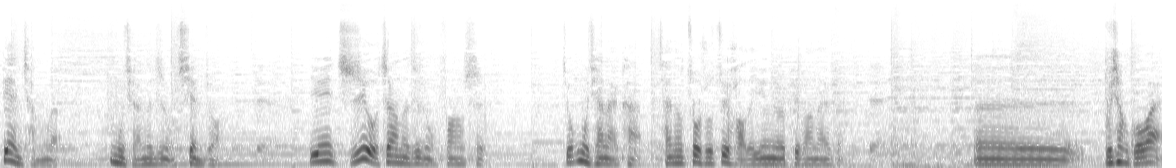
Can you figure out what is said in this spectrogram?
变成了目前的这种现状。因为只有这样的这种方式，就目前来看，才能做出最好的婴儿配方奶粉。呃，不像国外，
